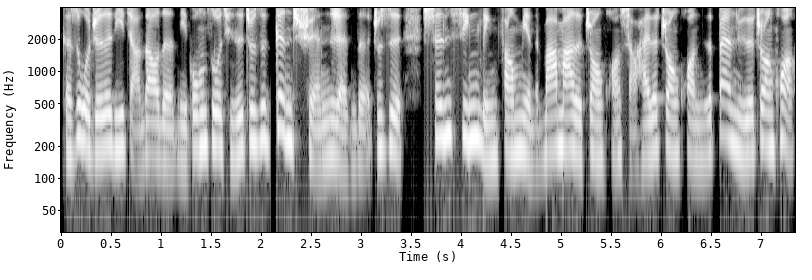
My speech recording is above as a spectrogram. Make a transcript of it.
可是我觉得你讲到的，你工作其实就是更全人的，就是身心灵方面的妈妈的状况、小孩的状况、你的伴侣的状况、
